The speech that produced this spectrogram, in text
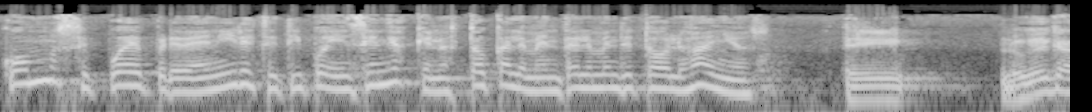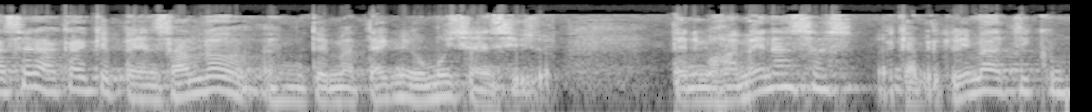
¿Cómo se puede prevenir este tipo de incendios que nos toca lamentablemente todos los años? Eh, lo que hay que hacer acá hay que pensarlo, es un tema técnico muy sencillo. Tenemos amenazas, el cambio climático,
